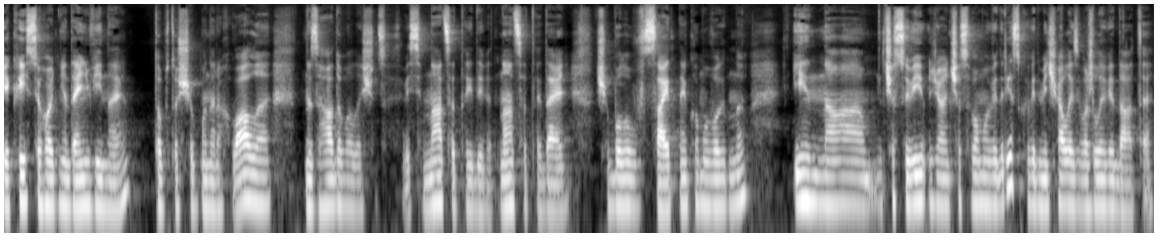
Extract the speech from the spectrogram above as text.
який сьогодні день війни. Тобто, щоб ми не рахували, не згадували, що це 18-й, 19-й день, щоб було сайт, на якому видно. І на часові, часовому відрізку відмічались важливі дати.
